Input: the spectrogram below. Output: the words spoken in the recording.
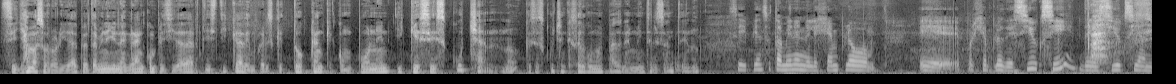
se llama sororidad, pero también hay una gran complicidad artística de mujeres que tocan, que componen y que se escuchan, ¿no? Que se escuchan, que es algo muy padre, muy interesante, ¿no? Sí, pienso también en el ejemplo eh, por ejemplo, de Siuxi, de ah, Siuxi and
